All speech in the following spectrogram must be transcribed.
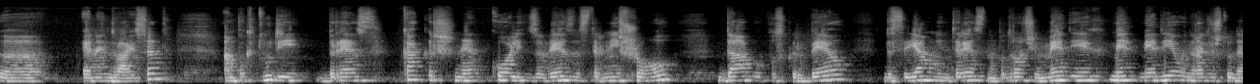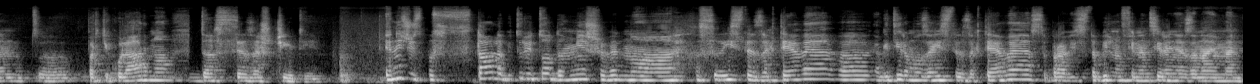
uh, ampak tudi brez kakršne koli zaveze strani šov, da bo poskrbel da se javni interes na področju medijih, med, medijev in radio študent uh, partikularno, da se zaščiti. Ja, nič izpostavlja bi tudi to, da mi še vedno iste zahteve, uh, agitiramo za iste zahteve, se pravi stabilno financiranje za najmanj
